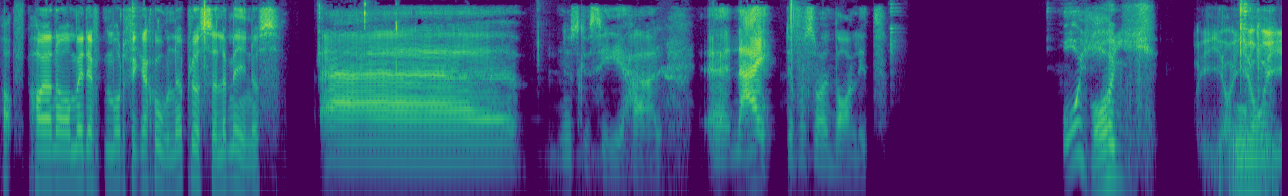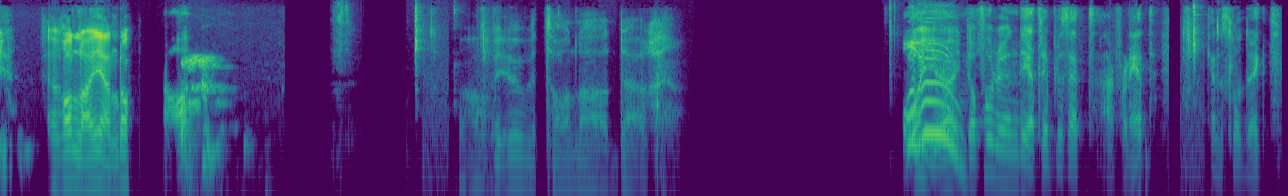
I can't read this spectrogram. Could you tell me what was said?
Ha, har jag några modif- modifikationer, plus eller minus? Eh, nu ska vi se här. Eh, nej, du får slå en vanligt. Oj! Oj! Oj, oj, oj. Jag rollar igen då. Ja, har vi övertalar där. oj, oj, då får du en D3 plus 1 erfarenhet. Kan du slå direkt.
